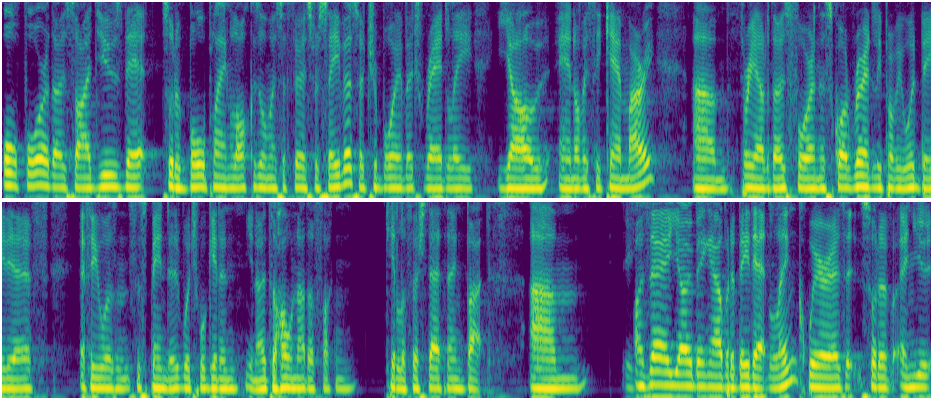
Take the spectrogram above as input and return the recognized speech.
All four of those sides use that sort of ball playing lock as almost a first receiver. So Trbojevic, Radley, Yeo, and obviously Cam Murray. Um, three out of those four in the squad. Radley probably would be there if if he wasn't suspended, which we'll get in. You know, it's a whole nother fucking kettle of fish that thing. But um, Isaiah Yeo being able to be that link, whereas it sort of, and you,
